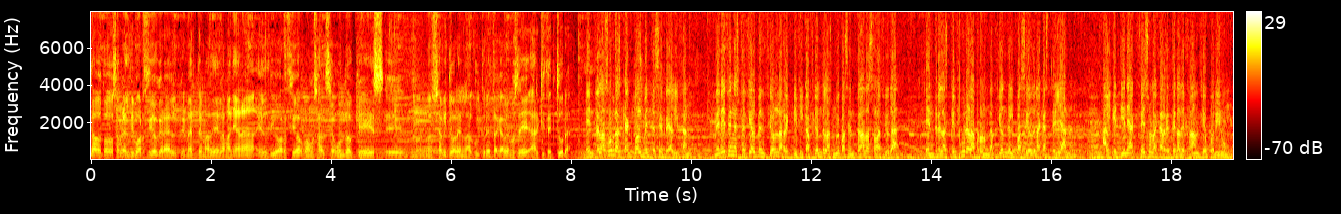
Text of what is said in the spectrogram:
Comentado todo sobre el divorcio, que era el primer tema de la mañana, el divorcio, vamos al segundo, que es eh, no, es habitual en la cultureta, que hablemos de arquitectura. Entre las obras que actualmente se realizan, merecen especial mención la rectificación de las nuevas entradas a la ciudad, entre las que figura la prolongación del Paseo de la Castellana, al que tiene acceso la carretera de Francia por Irún.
